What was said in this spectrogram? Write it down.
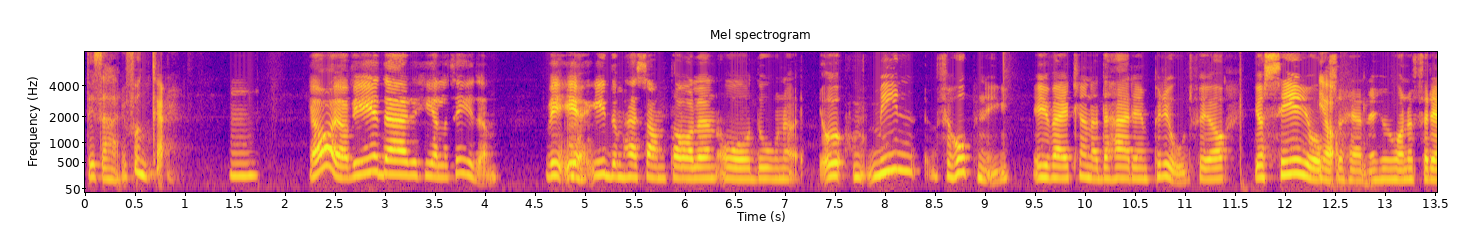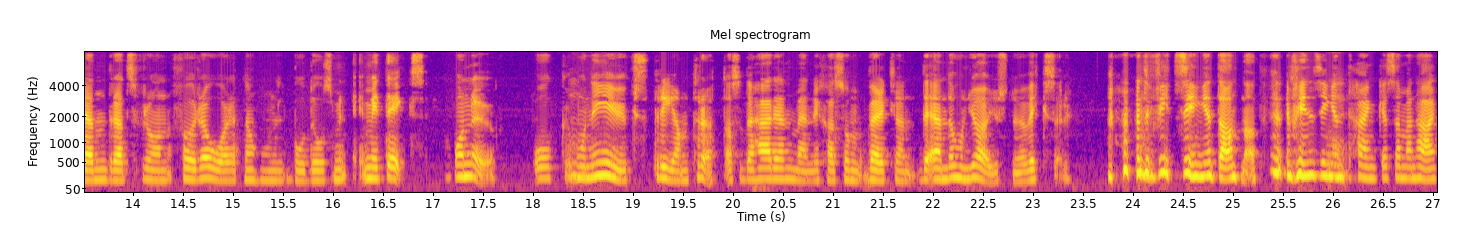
det är så här det funkar. Ja, ja, vi är där hela tiden. Vi är i de här samtalen och dona. Och min förhoppning är ju verkligen att det här är en period. För jag, jag ser ju också Ja. henne hur hon har förändrats från förra året när hon bodde hos min, mitt ex och nu. Och hon är ju extremt trött. Alltså det här är en människa som verkligen, det enda hon gör just nu är växer. det finns inget annat. Det finns ingen Nej. tankesammanhang.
